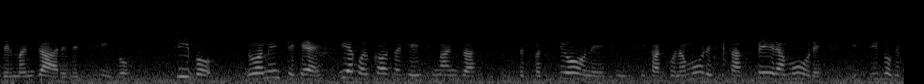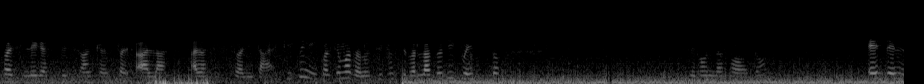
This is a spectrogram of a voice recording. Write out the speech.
del mangiare, del cibo. Cibo, nuovamente, che è sia qualcosa che si mangia per passione, si, si, fa con amore, si fa per amore, il cibo che poi si lega spesso anche alla, alla sessualità. E che quindi in qualche modo non si fosse parlato di questo, seconda foto, del,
